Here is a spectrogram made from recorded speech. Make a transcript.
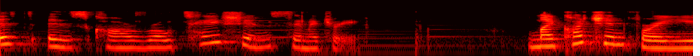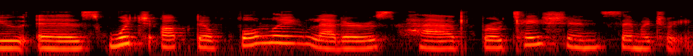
it is called rotation symmetry. My question for you is which of the following letters have rotation symmetry?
